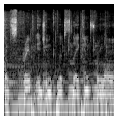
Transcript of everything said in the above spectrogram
subscribe and click the like and follow.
